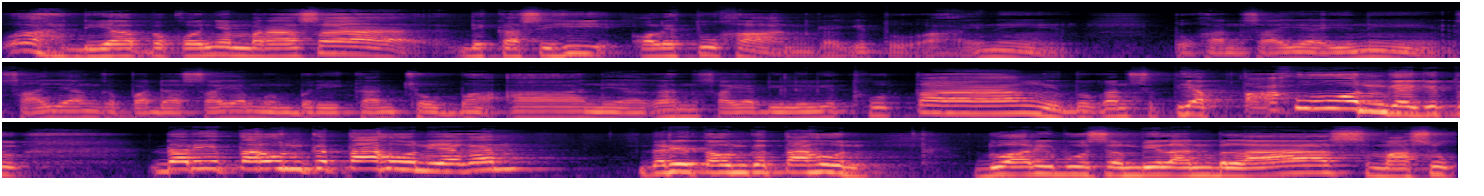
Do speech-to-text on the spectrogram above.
Wah dia pokoknya merasa dikasihi oleh Tuhan kayak gitu. Wah ini Tuhan saya ini sayang kepada saya memberikan cobaan ya kan? Saya dililit hutang itu kan setiap tahun kayak gitu dari tahun ke tahun ya kan? Dari tahun ke tahun. 2019 masuk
